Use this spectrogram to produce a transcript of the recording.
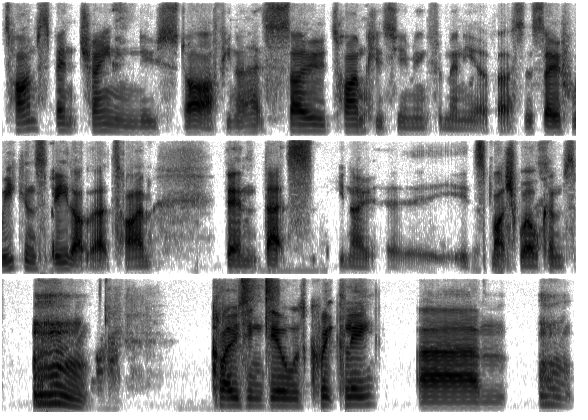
time spent training new staff. You know, that's so time consuming for many of us. And so if we can speed up that time, then that's you know, uh, it's much welcomed. closing deals quickly. Um,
